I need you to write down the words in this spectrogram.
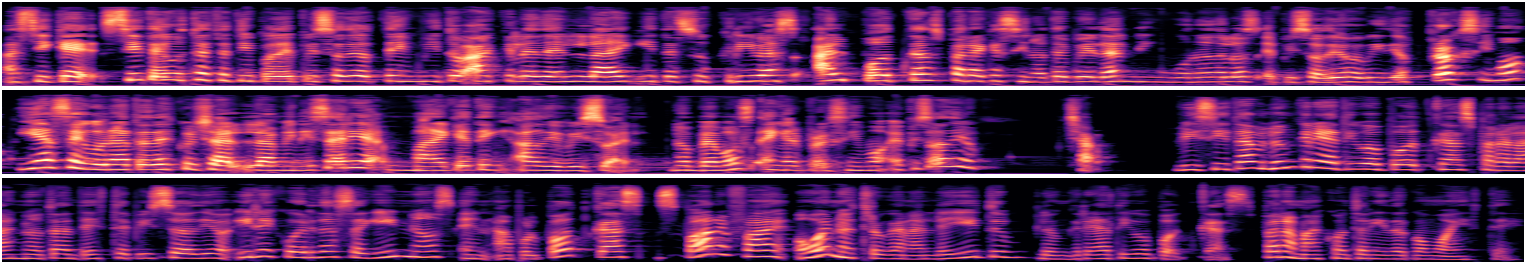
Así que si te gusta este tipo de episodio, te invito a que le des like y te suscribas al podcast para que si no te pierdas ninguno de los episodios o vídeos próximos y asegúrate de escuchar la miniserie Marketing Audiovisual. Nos vemos en el próximo episodio. Chao. Visita Bloom Creativo Podcast para las notas de este episodio y recuerda seguirnos en Apple Podcasts, Spotify o en nuestro canal de YouTube Bloom Creativo Podcast para más contenido como este.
